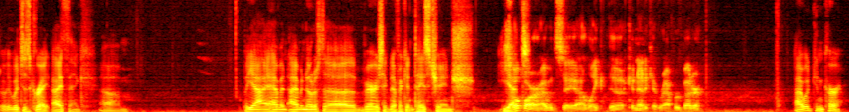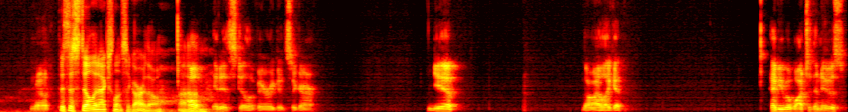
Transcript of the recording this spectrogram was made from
which is great, I think. Um, but yeah, I haven't I haven't noticed a, very significant taste change yet. So far, I would say I like the Connecticut wrapper better. I would concur. Yeah. This is still an excellent cigar, though. Um, oh, it is still a very good cigar. Yep. No, I like it. Have you been watching the news?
